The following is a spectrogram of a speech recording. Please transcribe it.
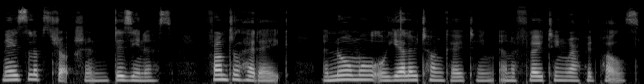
nasal obstruction, dizziness, frontal headache, a normal or yellow tongue coating, and a floating rapid pulse.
